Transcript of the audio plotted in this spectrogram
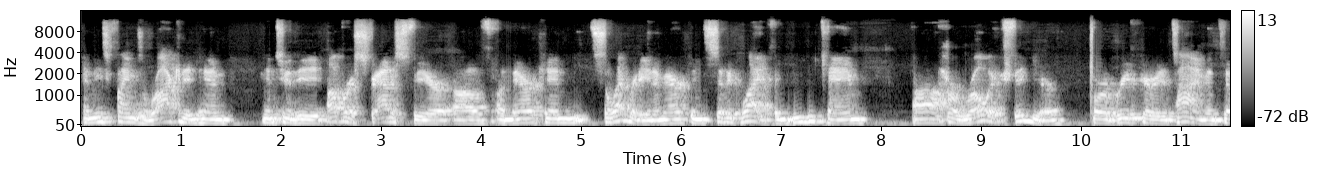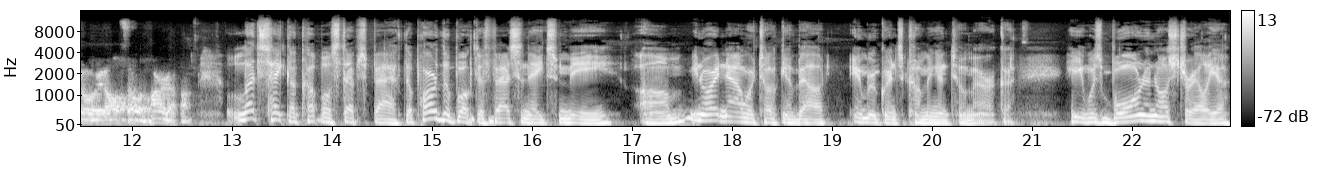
and these claims rocketed him into the upper stratosphere of American celebrity and American civic life. And he became a heroic figure for a brief period of time until it all fell apart on. Let's take a couple of steps back. The part of the book that fascinates me, um, you know, right now we're talking about immigrants coming into America. He was born in Australia,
